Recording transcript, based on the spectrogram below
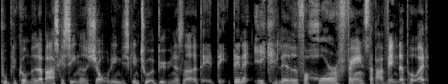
publikummet, der bare skal se noget sjovt, inden de skal en tur i byen og sådan noget. Det, det, den er ikke lavet for horrorfans, der bare venter på, at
